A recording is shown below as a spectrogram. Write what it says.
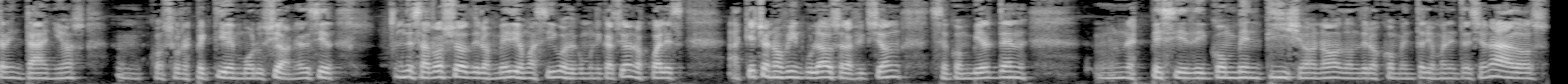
30 años mm, con su respectiva involución. Es decir, un desarrollo de los medios masivos de comunicación, en los cuales aquellos no vinculados a la ficción se convierten en una especie de conventillo, ¿no? Donde los comentarios malintencionados,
